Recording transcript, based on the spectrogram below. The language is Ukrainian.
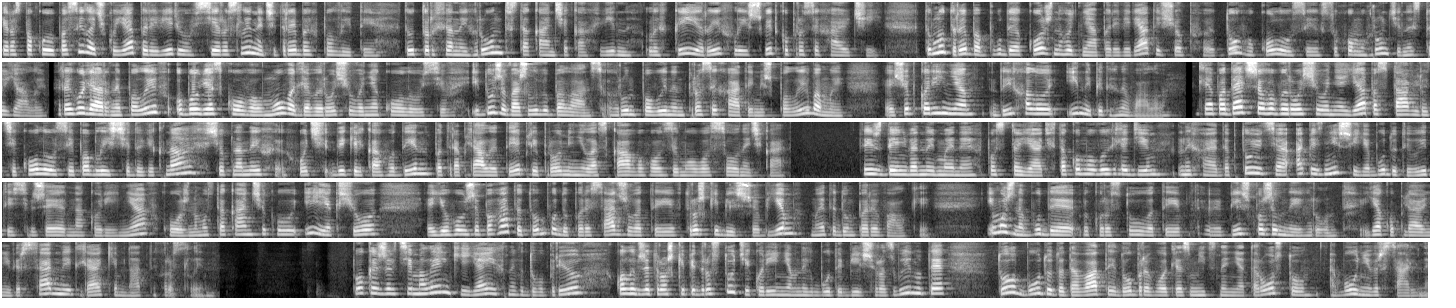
Я розпакую посилочку, я перевірю всі рослини, чи треба їх полити. Тут торфяний ґрунт в стаканчиках, він легкий, рихлий, швидко просихаючий. Тому треба буде кожного дня перевіряти, щоб довго колоуси в сухому ґрунті не стояли. Регулярний полив обов'язкова умова для вирощування колеусів і дуже важливий баланс. Ґрунт повинен просихати між поливами, щоб коріння дихало і не підгнивало. Для подальшого вирощування я поставлю ці колеуси поближче до вікна, щоб на них хоч декілька годин потрапляли теплі проміні ласкавого зимового сонечка. Тиждень вони в мене постоять в такому вигляді, нехай адаптуються, а пізніше я буду дивитись вже на коріння в кожному стаканчику. І якщо його вже багато, то буду пересаджувати в трошки більший об'єм методом перевалки. І можна буде використовувати е, більш поживний ґрунт. Я купляю універсальний для кімнатних рослин. Поки живці маленькі, я їх не вдобрюю. Коли вже трошки підростуть і коріння в них буде більш розвинуте, то буду додавати добриво для зміцнення та росту або універсальне.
